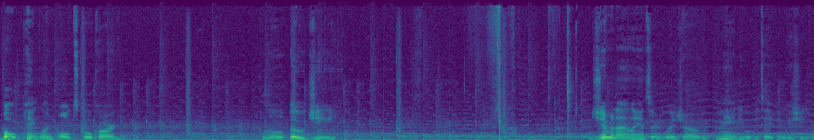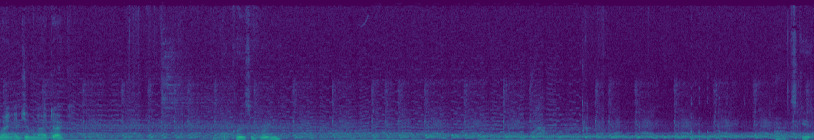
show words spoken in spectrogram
Bolt Penguin, old school card. A little OG. Gemini Lancer, which um, Mandy will be taking because she's running a Gemini deck. Closer for you. Oh, Excuse me.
